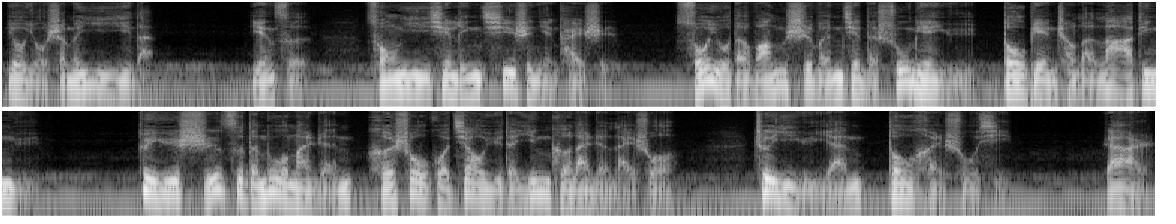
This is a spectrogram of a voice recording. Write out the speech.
又有什么意义呢？因此，从一千零七十年开始，所有的王室文件的书面语都变成了拉丁语。对于识字的诺曼人和受过教育的英格兰人来说，这一语言都很熟悉。然而，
